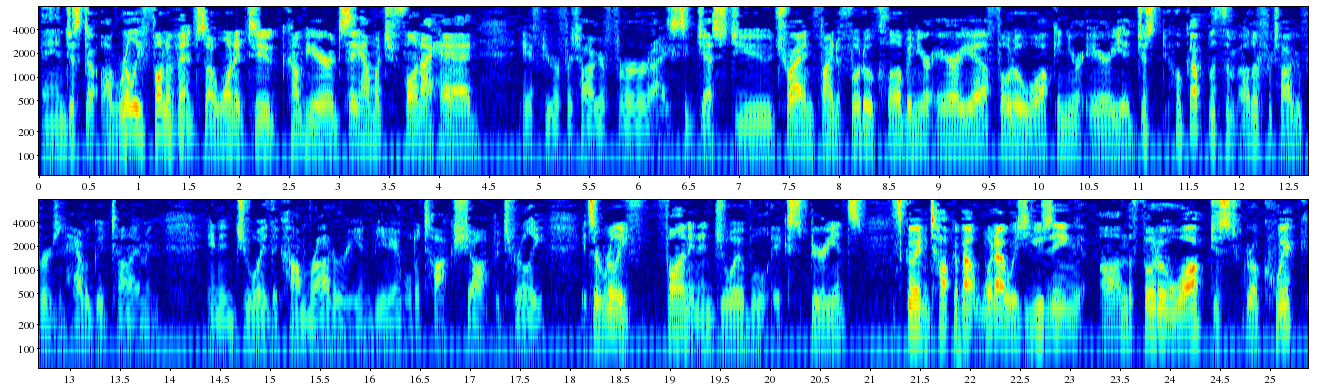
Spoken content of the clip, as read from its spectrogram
and just a, a, really fun event. So I wanted to come here and say how much fun I had. If you're a photographer, I suggest you try and find a photo club in your area, a photo walk in your area. Just hook up with some other photographers and have a good time and and enjoy the camaraderie and being able to talk shop. It's really it's a really fun and enjoyable experience. Let's go ahead and talk about what I was using on the photo walk just real quick.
